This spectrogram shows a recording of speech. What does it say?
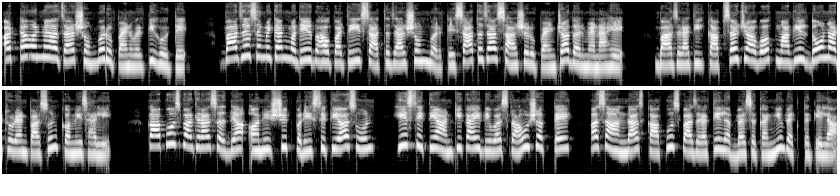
अठ्ठावन्न हजार शंभर रुपयांवरती होते. बाजार समित्यांमध्ये भावपातळी सात हजार शंभर ते सात हजार सहाशे रुपयांच्या दरम्यान आहे. बाजारातील कापसाची आवक मागील दोन आठवड्यांपासून कमी झाली. कापूस बाजारात सध्या अनिश्चित परिस्थिती असून ही स्थिती आणखी काही दिवस राहू शकते असा अंदाज कापूस बाजारातील अभ्यासकांनी व्यक्त केला.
